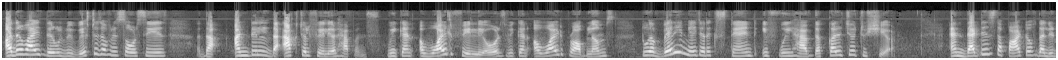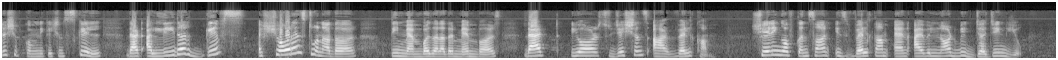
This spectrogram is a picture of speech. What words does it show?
Otherwise there will be wastage of resources. The until the actual failure happens. We can avoid failures. We can avoid problems to a very major extent if we have the culture to share and that is the part of the leadership communication skill that a leader gives assurance to another team members and other members that your suggestions are welcome. Sharing of concern is welcome and I will not be judging you.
